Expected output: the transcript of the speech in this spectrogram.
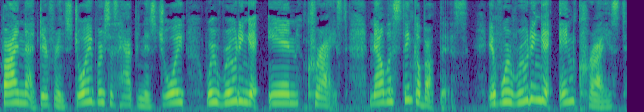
find that difference joy versus happiness. Joy, we're rooting it in Christ. Now let's think about this. If we're rooting it in Christ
